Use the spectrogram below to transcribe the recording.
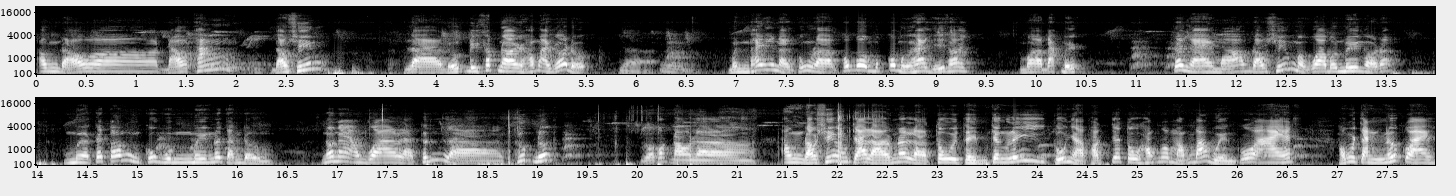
ông đạo ờ, đạo thắng đạo xiến là được đi khắp nơi không ai gớ được. Dạ. Mình thấy cái này cũng là có bốn có 12 vị thôi. Mà đặc biệt cái ngày mà ông đạo xuyến mà qua bên miên rồi đó, mà cái toán của quân miên nó chặn đường. Nó nói ông qua là tính là cướp nước. Rồi bắt đầu là ông đạo xuyến ông trả lời, ông nói là tôi tìm chân lý của nhà phật chứ tôi không có mộng báo quyền của ai hết, không có tranh nước của ai.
